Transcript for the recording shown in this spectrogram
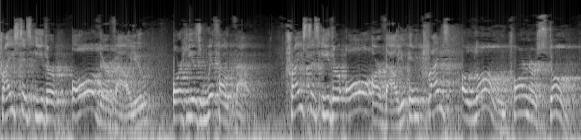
Christ is either all their value or he is without value. Christ is either all our value in Christ alone, cornerstone.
